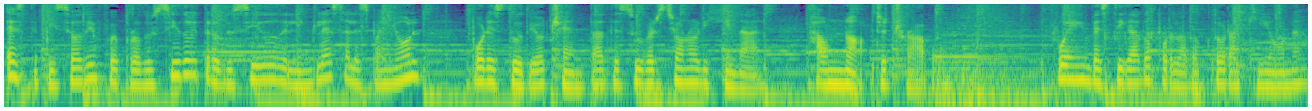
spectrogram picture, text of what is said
Este episodio fue producido y traducido del inglés al español por Estudio 80 de su versión original, How Not to Travel. Fue investigado por la doctora Kiona.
